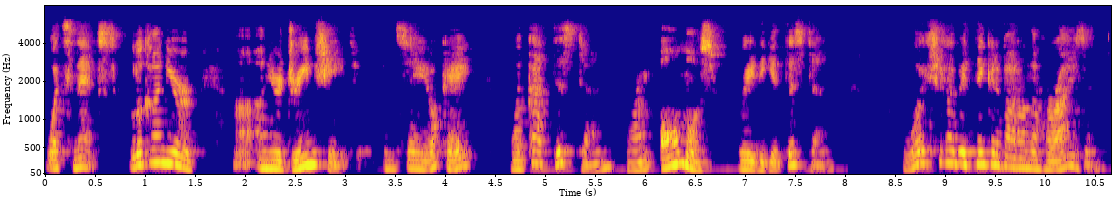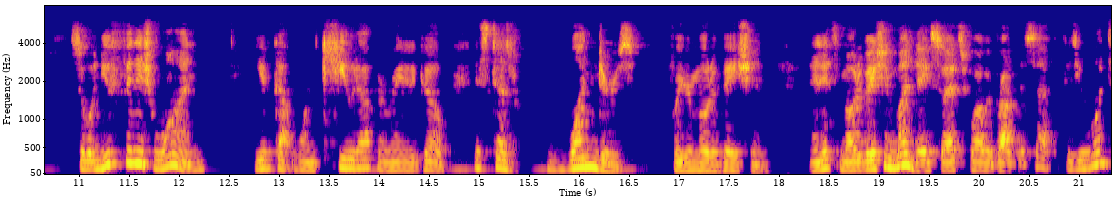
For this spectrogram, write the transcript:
what's next. Look on your uh, on your dream sheet and say, okay, well I've got this done, or I'm almost ready to get this done what should I be thinking about on the horizon? So when you finish one, you've got one queued up and ready to go. This does wonders for your motivation. And it's Motivation Monday, so that's why we brought this up because you want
